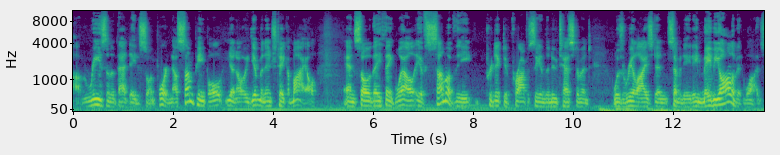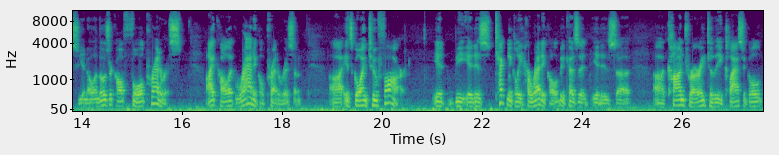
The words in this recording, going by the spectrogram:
uh, reason that that date is so important. Now, some people, you know, give them an inch, take a mile. And so they think, well, if some of the predictive prophecy in the New Testament was realized in 70 AD. Maybe all of it was, you know, and those are called full preterists. I call it radical preterism. Uh, it's going too far. It be it is technically heretical because it it is uh, uh, contrary to the classical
